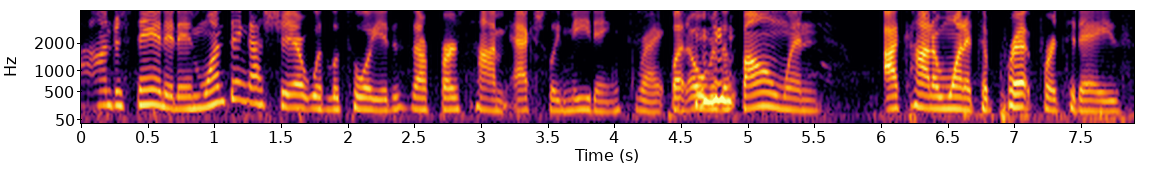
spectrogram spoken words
I understand it. And one thing I shared with Latoya, this is our first time actually meeting, Right. but over the phone when I kind of wanted to prep for today's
